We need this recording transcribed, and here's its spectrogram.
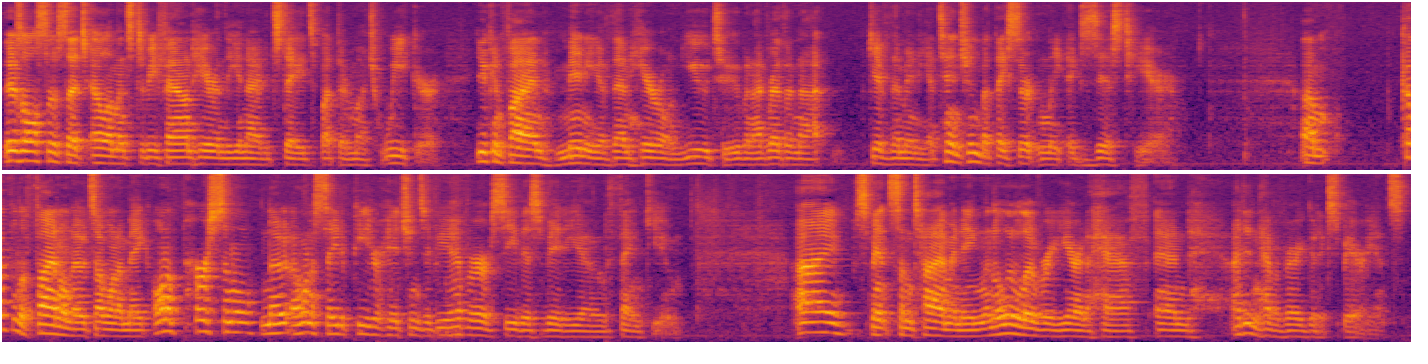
There's also such elements to be found here in the United States, but they're much weaker. You can find many of them here on YouTube, and I'd rather not give them any attention, but they certainly exist here. Um, couple of final notes I want to make. On a personal note, I want to say to Peter Hitchens, if you ever see this video, thank you. I spent some time in England, a little over a year and a half, and I didn't have a very good experience.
